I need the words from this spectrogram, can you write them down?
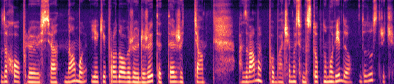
захоплююся нами, які продовжують жити те життя. А з вами побачимось в наступному відео. До зустрічі!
